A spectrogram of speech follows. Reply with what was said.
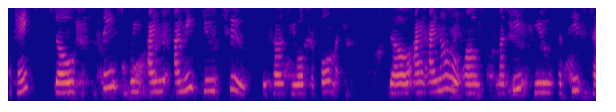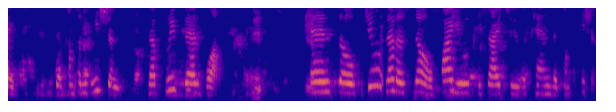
OK，so since we I I meet you too because your performance. So I, I know uh, Mathis, you participate the competition, the Blue belt Walk. And so could you let us know why you decide to attend the competition?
